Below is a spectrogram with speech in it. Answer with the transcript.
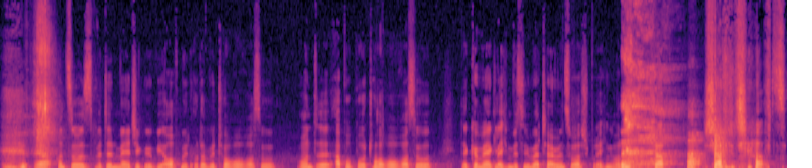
ja, und so ist es mit den Magic irgendwie auch mit, oder mit Toro Rosso. Und äh, apropos Toro Rosso, da können wir ja gleich ein bisschen über Terence Ross sprechen, oder? Schafft, schafft, schafft's,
